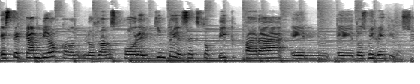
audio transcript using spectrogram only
este cambio con los Rams por el quinto y el sexto pick para en 2022. Eh,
